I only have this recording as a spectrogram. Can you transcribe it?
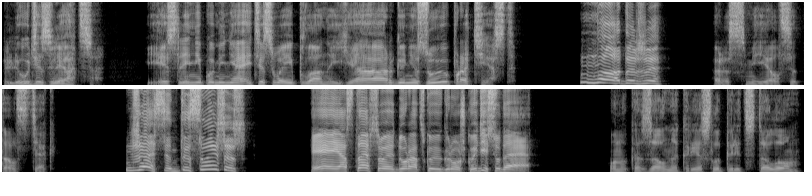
Люди злятся. Если не поменяете свои планы, я организую протест». «Надо же!» — рассмеялся толстяк. «Джастин, ты слышишь? Эй, оставь свою дурацкую игрушку, иди сюда!» Он указал на кресло перед столом.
